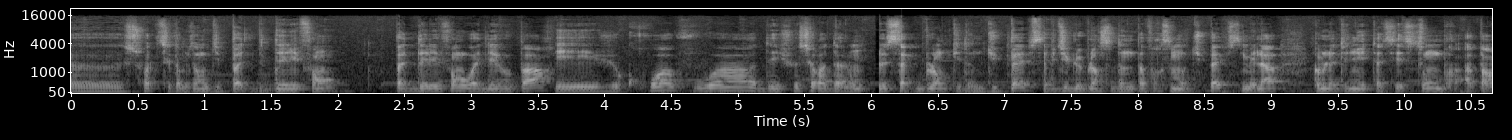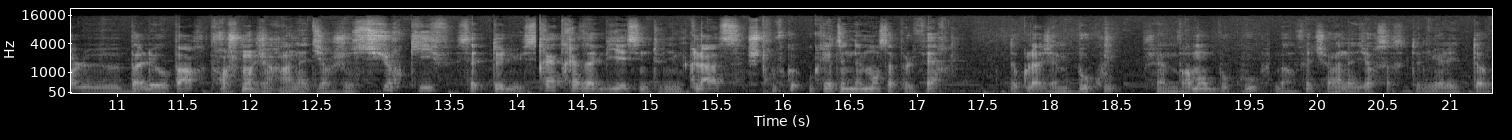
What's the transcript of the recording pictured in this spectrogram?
euh, que c'est comme ça, on dit pas d'éléphant pas d'éléphant ou de léopard et je crois voir des chaussures à talons. Le sac blanc qui donne du peps, d'habitude le blanc ça donne pas forcément du peps mais là comme la tenue est assez sombre à part le bas léopard, franchement j'ai rien à dire, je surkiffe cette tenue. Très très habillé, c'est une tenue classe, je trouve qu'occasionnellement ça peut le faire. Donc là j'aime beaucoup, j'aime vraiment beaucoup. Bah en fait j'ai rien à dire sur cette tenue, elle est top,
